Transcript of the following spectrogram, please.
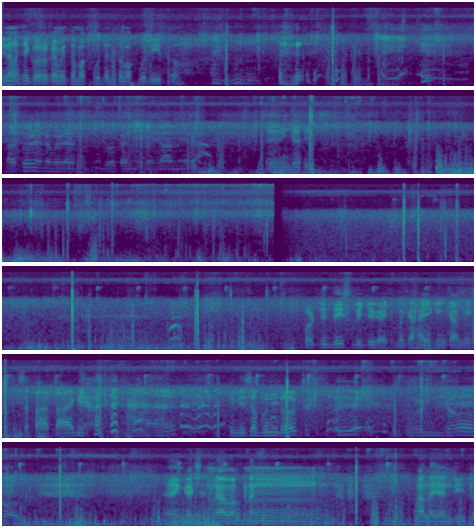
Pili naman siguro kami tumakbo dahil tumakbo dito. Ako na naman natutukan mo ng camera. Ayan guys. For today's video guys, mag-hiking kami sa patag. Hindi sa bundok. Bundok. Ayan guys, ang lawak ng palayan dito.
